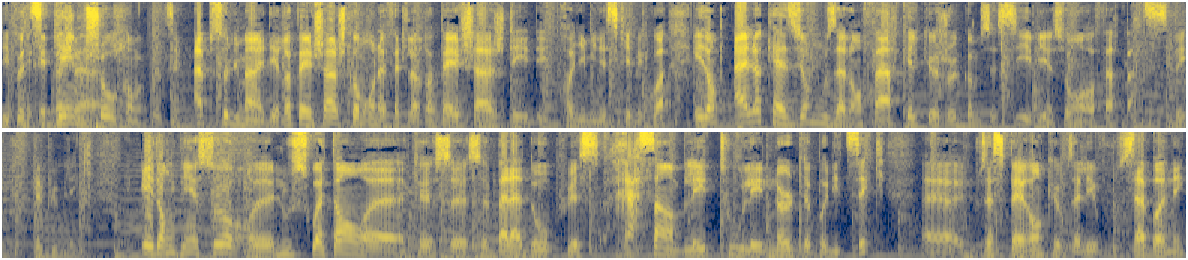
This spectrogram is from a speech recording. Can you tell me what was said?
des petits des game shows, comme on peut dire. Absolument, et des repêchages comme on a fait le repêchage des, des premiers ministres québécois. Et donc, à l'occasion, nous allons faire quelques jeux comme ceci, et bien sûr, on va faire participer le public. Et donc, bien sûr, euh, nous souhaitons euh, que ce, ce, balado puisse rassembler tous les nerds de politique. Euh, nous espérons que vous allez vous abonner.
